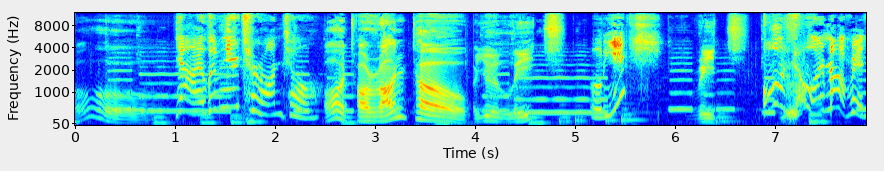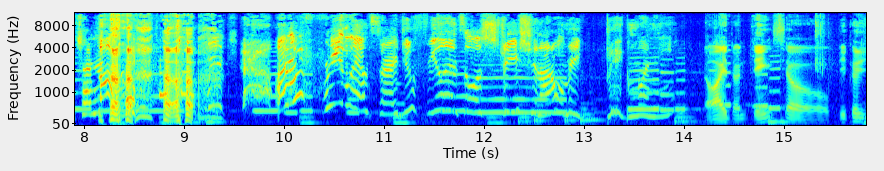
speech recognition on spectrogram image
Oh. Yeah, I live near Toronto. Oh, Toronto. Are you rich? Rich? Rich. Oh no, I'm not rich. I'm not rich. I'm not rich. I'm a freelancer. I do freelance illustration. I don't make big money. No, I don't think so. Because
